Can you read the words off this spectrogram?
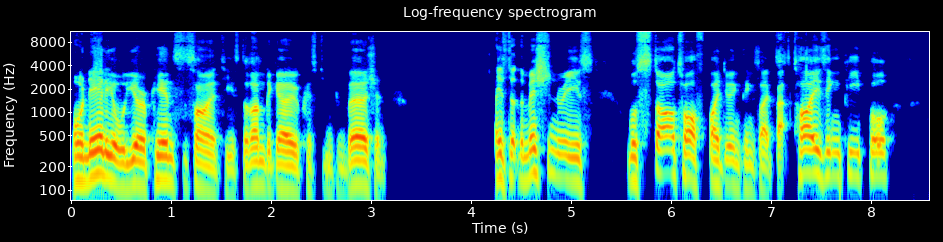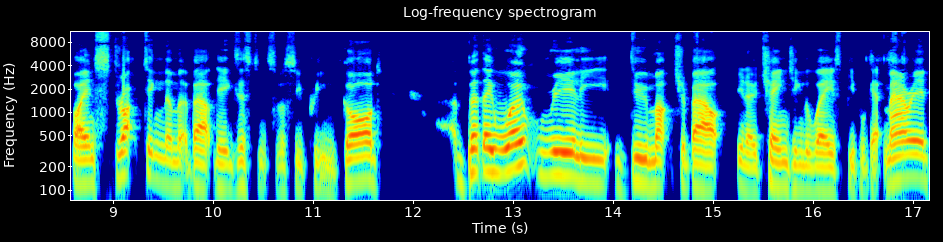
or nearly all European societies that undergo Christian conversion, is that the missionaries will start off by doing things like baptizing people, by instructing them about the existence of a supreme God, but they won't really do much about you know changing the ways people get married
